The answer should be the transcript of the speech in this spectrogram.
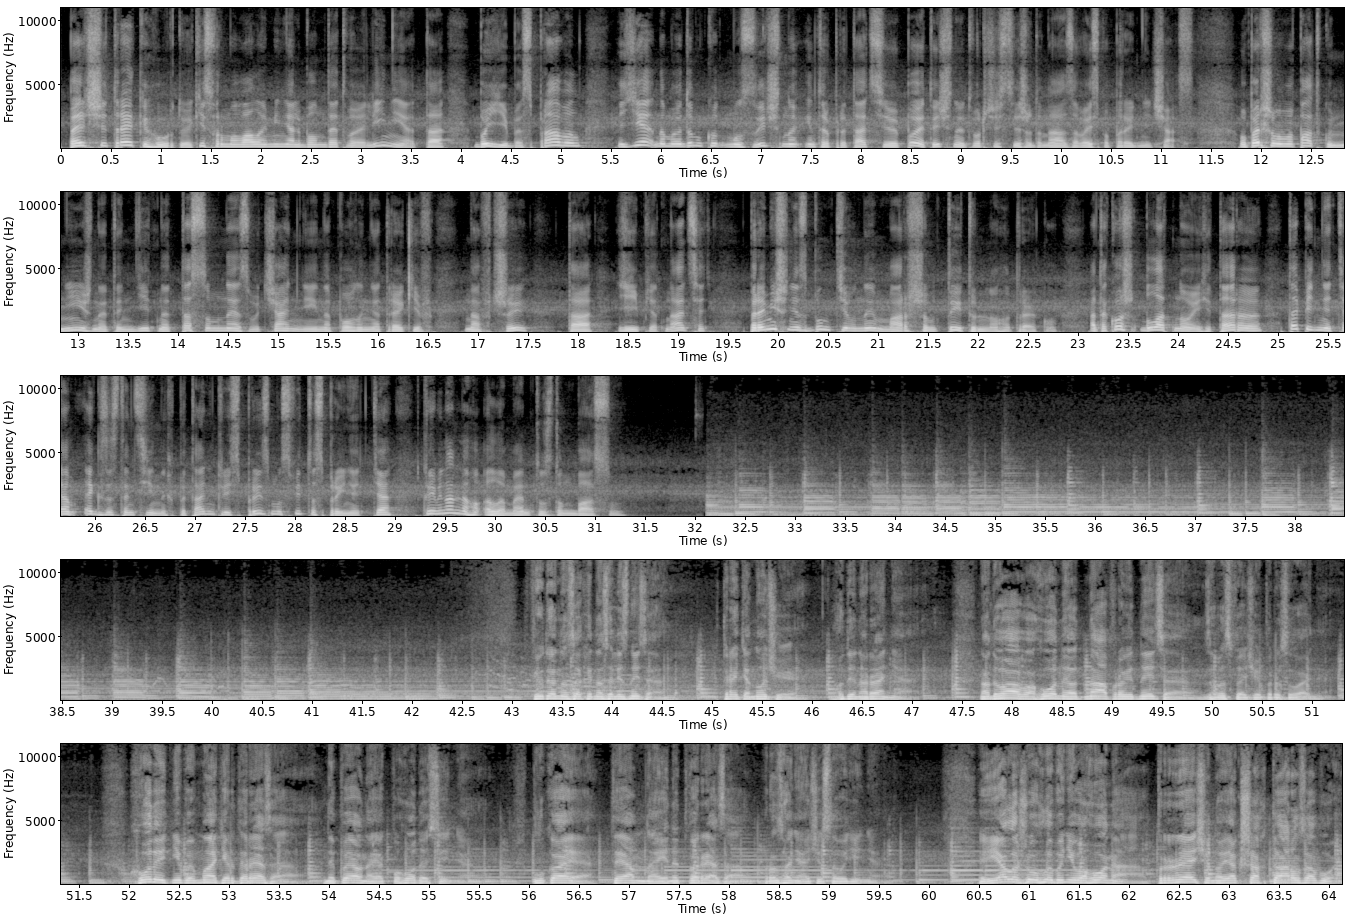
Перші треки гурту, які сформували міні-альбом Де твоя лінія та Бої без правил, є, на мою думку, музичною інтерпретацією поетичної творчості Жадана за весь попередній час. У першому випадку ніжне, тендітне та сумне звучання і наповнення треків Навчи та їй 15 перемішані з бунтівним маршем титульного треку, а також блатною гітарою та підняттям екзистенційних питань крізь призму світосприйняття кримінального елементу з Донбасу. Південно-західна залізниця, третя ночі, година рання. На два вагони одна провідниця забезпечує пересування. Ходить, ніби матір Тереза, непевна, як погода осіння. Блукає, темна і нетвереза, розганяючи сновидіння. І я лежу в глибині вагона, приречено, як шахтар у забої.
